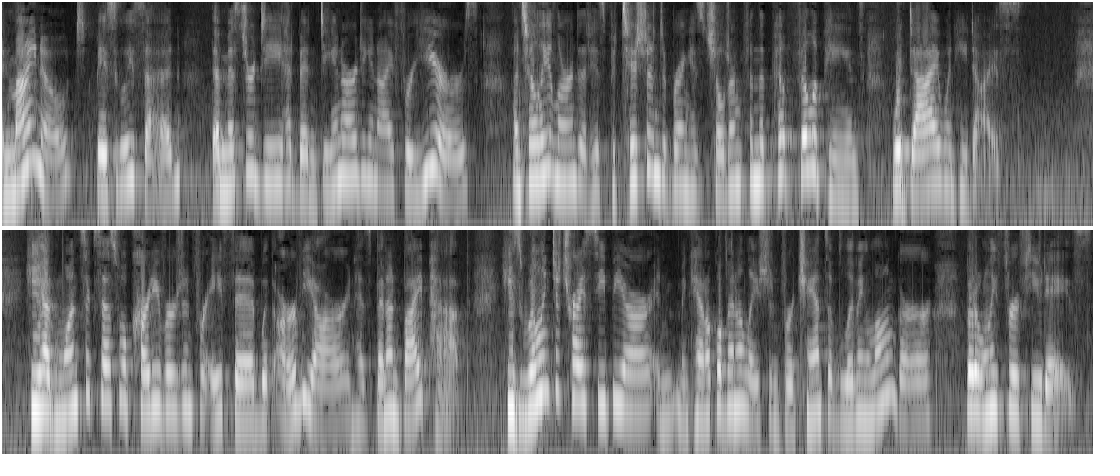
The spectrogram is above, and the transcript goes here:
And my note basically said that Mr. D had been DNR DNI for years until he learned that his petition to bring his children from the Philippines would die when he dies. He had one successful cardioversion for AFib with RVR and has been on BiPAP. He's willing to try CPR and mechanical ventilation for a chance of living longer, but only for a few days.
